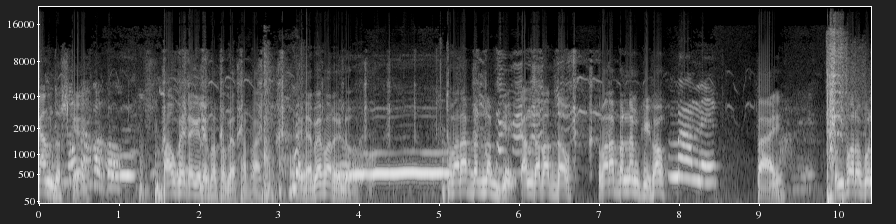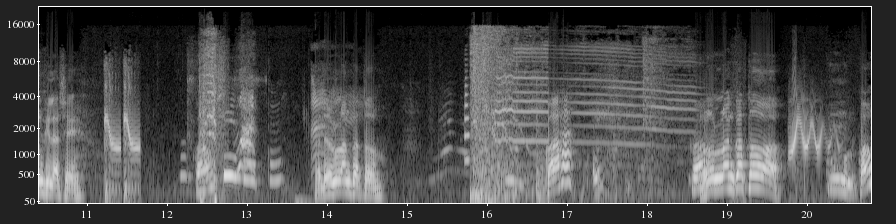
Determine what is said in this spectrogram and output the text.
কান্দোসকে পাও গেলে কত ব্যথা এটা ব্যাপার হইল। তোমার আব্বার নাম কি? কান্দা বাদ দাও। তোমার আব্বার নাম কি কও? মালিক। তাই। তুমি পড়ো কোন ক্লাসে? কম রোল কত ক রোল কত কও?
